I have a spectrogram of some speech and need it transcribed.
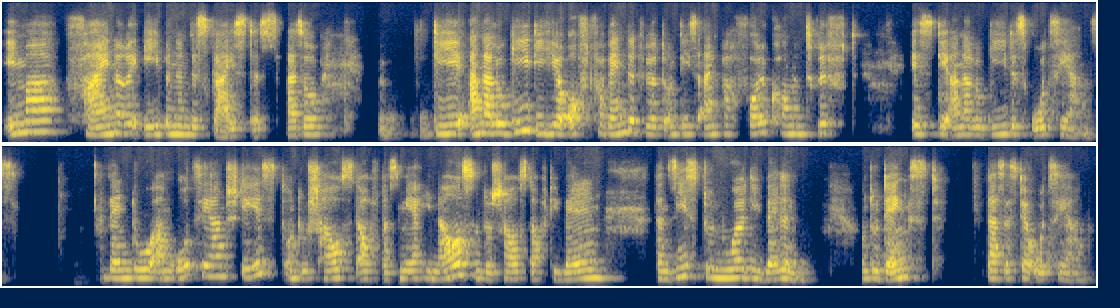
immer feinere Ebenen des Geistes. Also die Analogie, die hier oft verwendet wird und die es einfach vollkommen trifft, ist die Analogie des Ozeans wenn du am Ozean stehst und du schaust auf das Meer hinaus und du schaust auf die Wellen, dann siehst du nur die Wellen und du denkst, das ist der Ozean.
